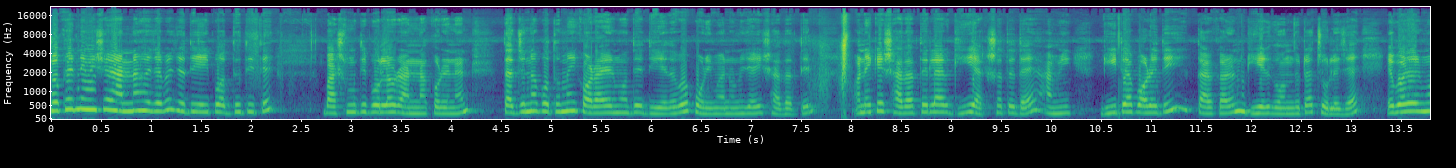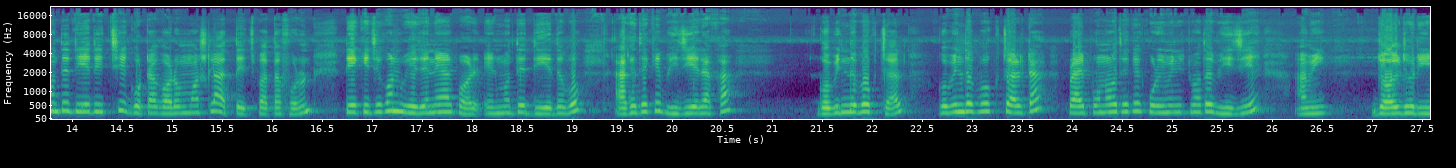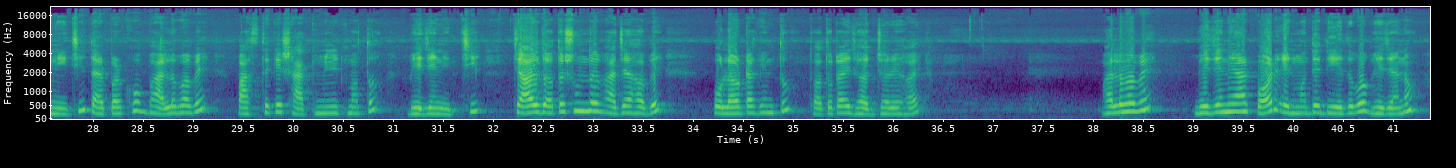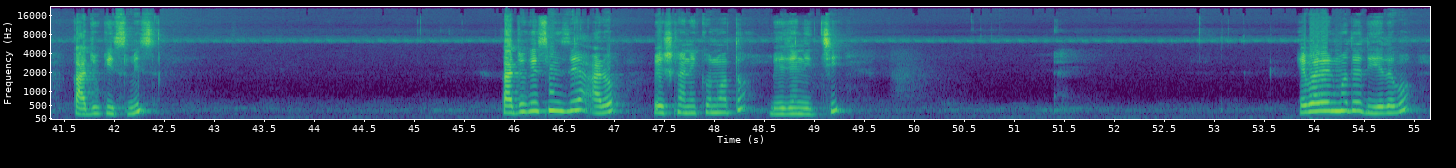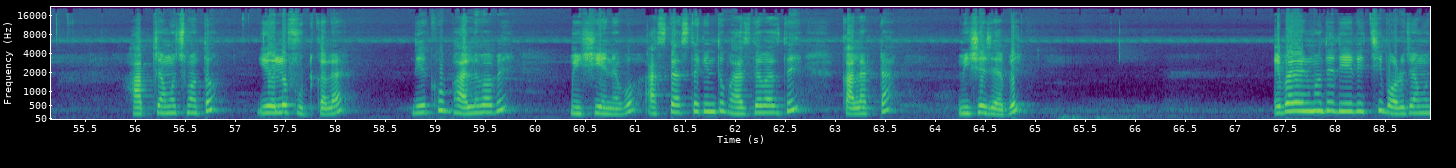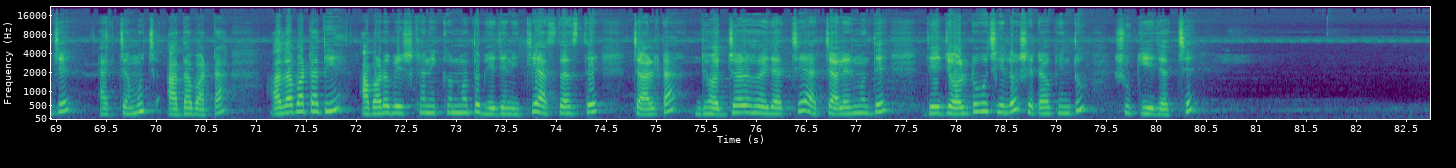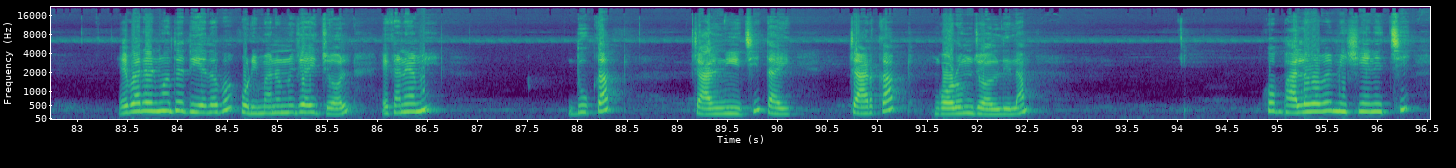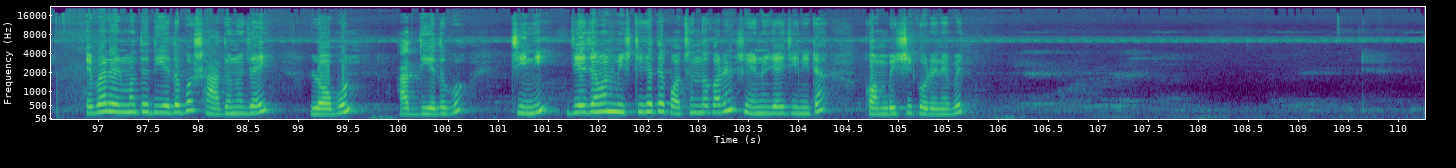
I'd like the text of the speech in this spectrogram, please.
চোখের নিমিষে রান্না হয়ে যাবে যদি এই পদ্ধতিতে বাসমতি পোলাও রান্না করে নেন। তার জন্য প্রথমেই কড়াইয়ের মধ্যে দিয়ে দেবো পরিমাণ অনুযায়ী সাদা তেল। অনেকে সাদা তেল আর ঘি একসাথে দেয়। আমি ঘিটা পরে দিই, তার কারণ ঘিয়ের গন্ধটা চলে যায়। এবার এর মধ্যে দিয়ে দিচ্ছি গোটা গরম মশলা আর তেজপাতা ফোড়ন। দিয়ে কিছুক্ষণ ভেজে নেওয়ার পর এর মধ্যে দিয়ে দেবো আগে থেকে ভিজিয়ে রাখা গোবিন্দভোগ চাল। গোবিন্দভোগ চালটা প্রায় পনেরো থেকে কুড়ি মিনিট মতো ভিজিয়ে আমি জল ঝরিয়ে নিচ্ছি। তারপর খুব ভালোভাবে পাঁচ থেকে সাত মিনিট মতো ভেজে নিচ্ছি। চাল যত সুন্দর ভাজা হবে, পোলাওটা কিন্তু ততটাই ঝরঝরে হয়। ভালোভাবে ভেজে নেওয়ার পর এর মধ্যে দিয়ে দেবো ভেজানো কাজু কিশমিশ। কাজু কিশমিশ দিয়ে আরও বেশ খানিক্ষণ মতো ভেজে নিচ্ছি। এবার এর মধ্যে দিয়ে দেবো হাফ চামচ মতো ইয়েলো ফুড কালার। দিয়ে খুব ভালোভাবে মিশিয়ে নেব। আস্তে আস্তে কিন্তু ভাজতে ভাজতেই কালারটা মিশে যাবে। এবার এর মধ্যে দিয়ে দিচ্ছি বড় চামচের এক চামচ আদা বাটা। আদা বাটা দিয়ে আবারও বেশ খানিক্ষণ মতো ভেজে নিচ্ছি। আস্তে আস্তে চালটা ঝরঝরে হয়ে যাচ্ছে আর চালের মধ্যে যে জলটুকু ছিল সেটাও কিন্তু শুকিয়ে যাচ্ছে। এবার এর মধ্যে দিয়ে দেবো পরিমাণ অনুযায়ী জল। এখানে আমি দু কাপ চাল নিয়েছি, তাই চার কাপ গরম জল দিলাম। খুব ভালোভাবে মিশিয়ে নিচ্ছি। এবার এর মধ্যে দিয়ে দেবো স্বাদ অনুযায়ী লবণ আর দিয়ে দেবো চিনি। যে যেমন মিষ্টি খেতে পছন্দ করেন, সেই অনুযায়ী চিনিটা কম বেশি করে নেবেন।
